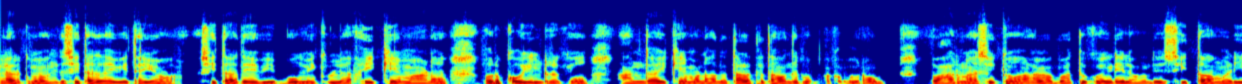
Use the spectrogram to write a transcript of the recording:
எல்லாருக்குமே வந்து சீதாதேவி தெரியும். சீதாதேவி பூமிக்குள்ளே ஐக்கியமான ஒரு கோயில் இருக்குது அந்த ஐக்கியமான அந்த தலத்தை தான் வந்து இப்போ பார்க்க போகிறோம் வாரணாசிக்கும் அலகாபாத்துக்கும் இடையில் வந்து சீதாமடி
